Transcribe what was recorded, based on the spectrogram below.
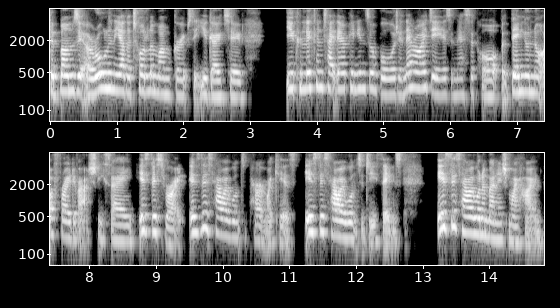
the mums that are all in the other toddler mum groups that you go to you can look and take their opinions on board and their ideas and their support, but then you're not afraid of actually saying, is this right? Is this how I want to parent my kids? Is this how I want to do things? Is this how I want to manage my home?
